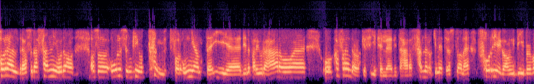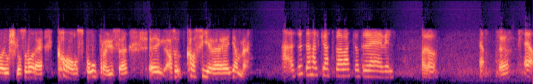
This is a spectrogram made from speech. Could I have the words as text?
foreldre? Altså, der sender jo da, altså, Ålesund blir jo tømt for ungjenter i uh, denne perioden her. Og, uh, og hva foreldre dere sier til uh, dette her? Sender dere ned til Østlandet? Forrige gang Bieber var i Oslo, så var det kaos på Operahuset. Uh, altså, hva sier hjemmet? Jeg syns det er helt greit, for jeg vet jo at det er det jeg vil. Og da, ja. Ja. ja,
